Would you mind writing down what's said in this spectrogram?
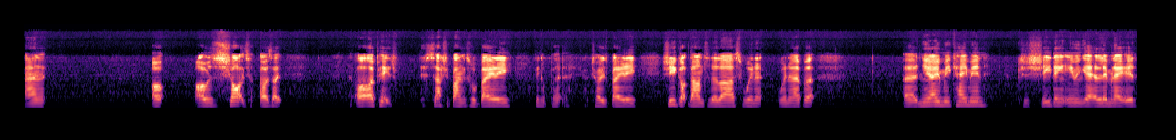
and I, I was shocked. I was like, I picked Sasha Banks or Bayley. I think I chose Bayley. She got down to the last winner, winner, but uh, Naomi came in because she didn't even get eliminated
